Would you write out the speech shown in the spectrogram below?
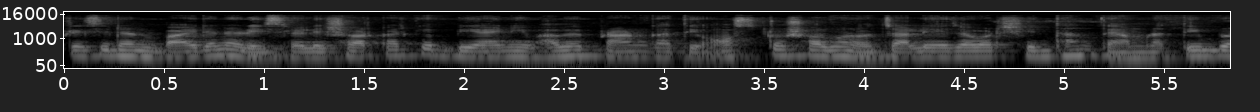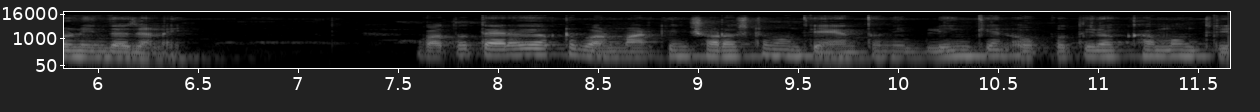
প্রেসিডেন্ট বাইডেনের ইসরায়েলি সরকারকে বেআইনিভাবে প্রাণঘাতী অস্ত্র সরবরাহ চালিয়ে যাওয়ার সিদ্ধান্তে আমরা তীব্র নিন্দা জানাই। গত তেরোই অক্টোবর মার্কিন স্বরাষ্ট্রমন্ত্রী অ্যান্থনি ব্লিংকেন ও প্রতিরক্ষা মন্ত্রী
